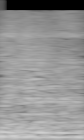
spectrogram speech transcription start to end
with me.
